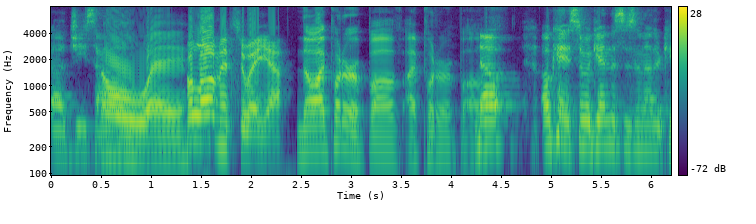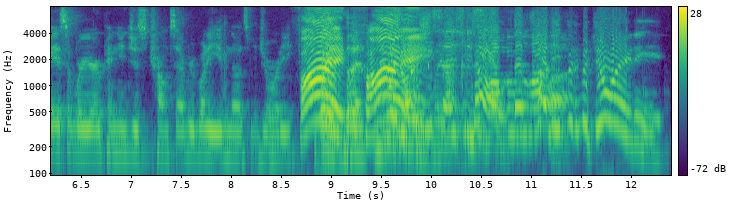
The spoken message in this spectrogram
uh, G side. No way. Below Mitsue, yeah. No, I put her above. I put her above. No. Okay, so again, this is another case of where your opinion just trumps everybody, even though it's majority. Fine, Wait, the- fine. She says she's No, above that's not even majority. Can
